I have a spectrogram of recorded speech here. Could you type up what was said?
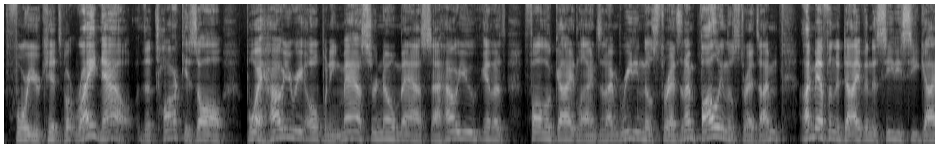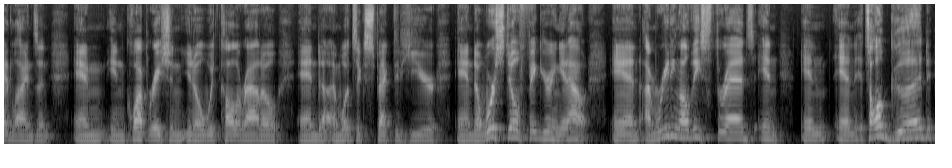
for your kids. But right now, the talk is all boy, how are you reopening? Mass or no mass? Uh, how are you going to follow guidelines? And I'm reading those threads and I'm following those threads. I'm I'm having to dive into CDC guidelines and and in cooperation, you know, with Colorado and uh, and what's expected here. And uh, we're still figuring it out. And I'm reading all these threads and and and it's all good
